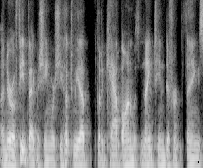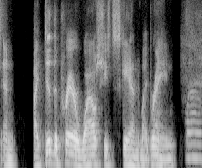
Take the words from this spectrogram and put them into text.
a neurofeedback machine where she hooked me up, put a cap on with 19 different things. And I did the prayer while she scanned my brain. Wow.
